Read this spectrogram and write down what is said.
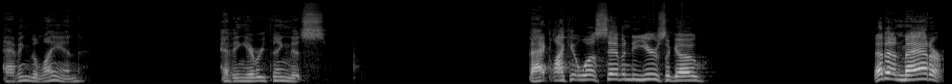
Having the land, having everything that's back like it was 70 years ago, that doesn't matter.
